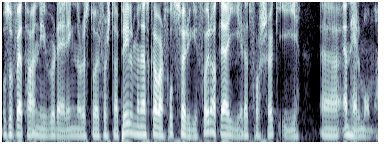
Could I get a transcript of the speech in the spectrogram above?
Og så får jeg ta en ny vurdering når det står 1.4, men jeg skal i hvert fall sørge for at jeg gir det et forsøk i uh, en hel måned.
